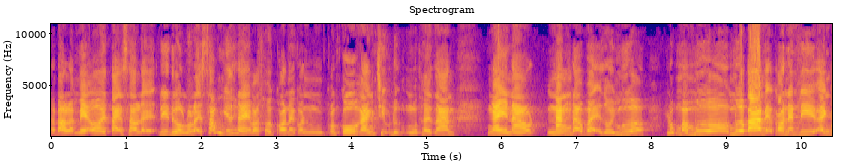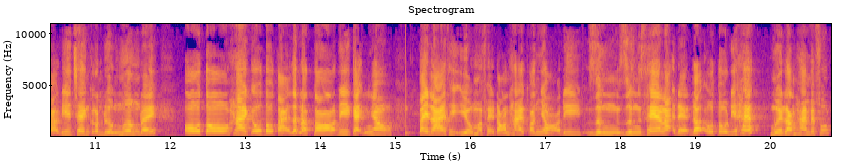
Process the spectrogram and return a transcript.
nó bảo là mẹ ơi tại sao lại đi đường nó lại sóc như thế này bảo thôi con ơi con con cố gắng chịu đựng một thời gian ngày nào nắng đã vậy rồi mưa lúc mà mưa mưa ba mẹ con em đi anh bảo đi trên con đường mương đấy ô tô hai cái ô tô tải rất là to đi cạnh nhau tay lái thì yếu mà phải đón hai con nhỏ đi dừng dừng xe lại để đợi ô tô đi hết 15 20 phút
